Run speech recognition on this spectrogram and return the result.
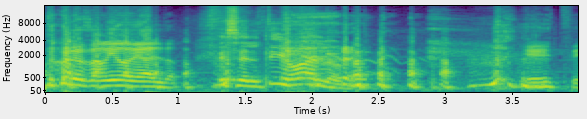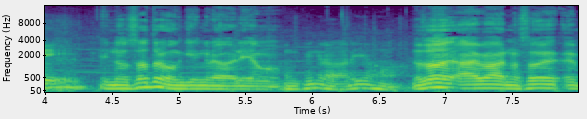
todos los amigos de Aldo. Es el tío Aldo. Este, ¿Y nosotros con quién grabaríamos? ¿Con quién grabaríamos? Nosotros, ahí va, nosotros eh,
